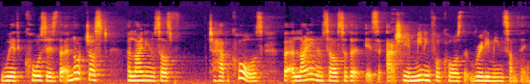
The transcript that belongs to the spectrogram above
with causes that are not just aligning themselves to have a cause, but aligning themselves so that it's actually a meaningful cause that really means something.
